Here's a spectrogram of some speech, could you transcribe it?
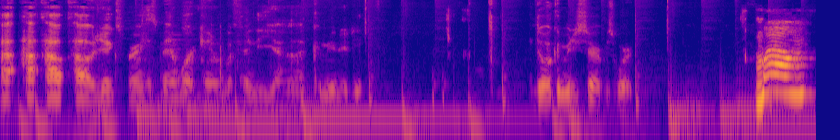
how, how, how has your experience been working within the uh, community, doing community service work? Well,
